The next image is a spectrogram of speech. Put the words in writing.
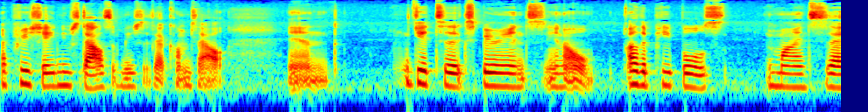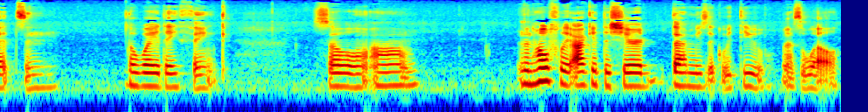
appreciate new styles of music that comes out and get to experience, you know, other people's mindsets and the way they think. So, um, and hopefully I get to share that music with you as well.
